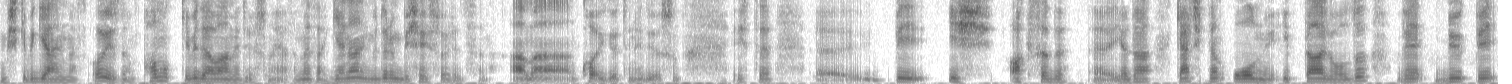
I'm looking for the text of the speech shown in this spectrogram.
miş gibi gelmez. O yüzden pamuk gibi devam ediyorsun hayatım. Mesela genel müdürün bir şey söyledi sana. Aman koy götüne diyorsun. İşte e, bir iş aksadı e, ya da gerçekten olmuyor, iptal oldu ve büyük bir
